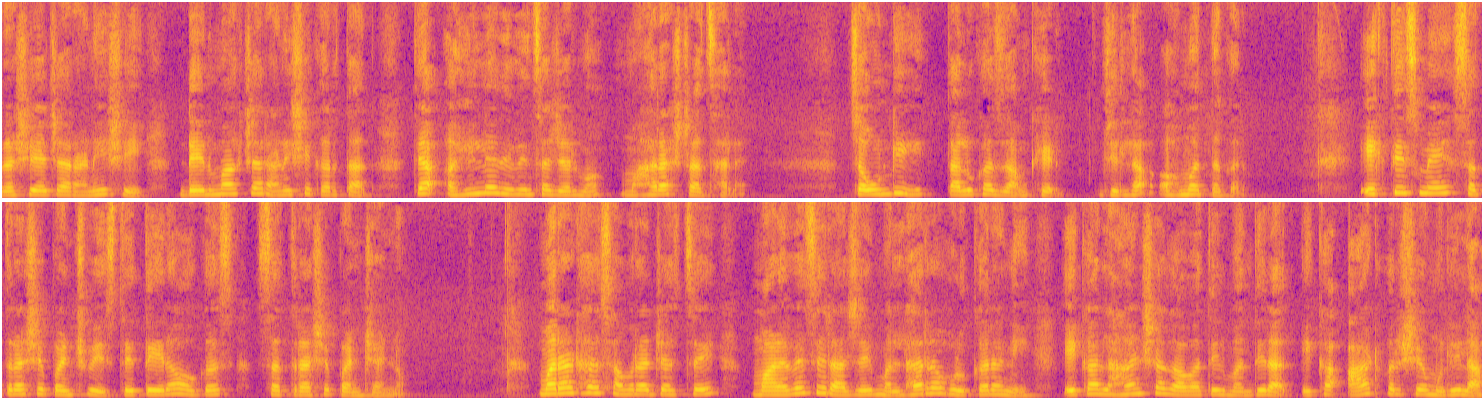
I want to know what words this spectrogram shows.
रशियाच्या राणीशी डेन्मार्कच्या राणीशी करतात त्या अहिल्यादेवींचा जन्म महाराष्ट्रात झाला आहे चौंडी तालुका जामखेड जिल्हा अहमदनगर. एकतीस मे सतराशे पंचवीस ते तेरा ऑगस्ट सतराशे पंच्याण्णव. मराठा साम्राज्याचे माळव्याचे राजे मल्हारराव होळकरांनी एका लहानशा गावातील मंदिरात एका आठ वर्षीय मुलीला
